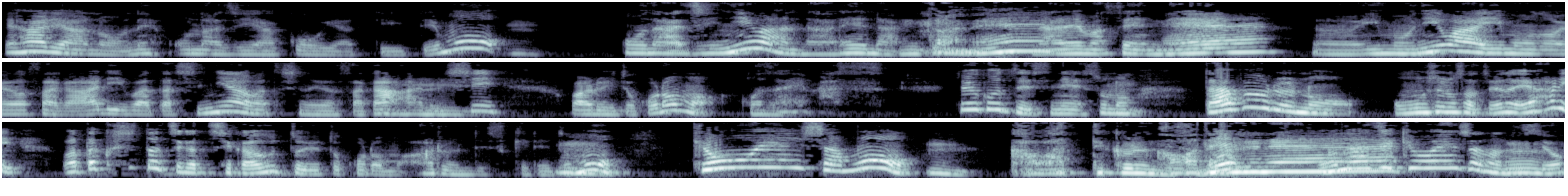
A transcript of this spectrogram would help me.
やはりあのね、同じ役をやっていても、同じにはなれない。だね。なれませんね。うん、芋には芋の良さがあり、私には私の良さがあるし、悪いところもございます。ということでですね、その、うんダブルの面白さというのは、やはり私たちが違うというところもあるんですけれども、共演者もうん。変わってくるんですね。変わってくるね。同じ共演者なんですよ。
